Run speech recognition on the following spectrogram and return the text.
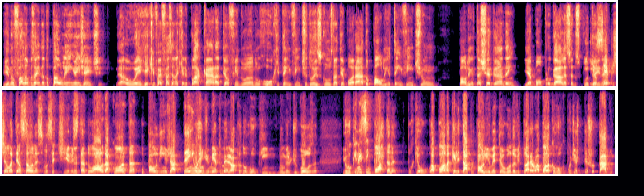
E não falamos ainda do Paulinho, hein, gente? O Henrique vai fazendo aquele placar até o fim do ano. O Hulk tem 22 gols na temporada, o Paulinho tem 21. Paulinho tá chegando, hein? E é bom pro Galo essa disputa e aí, eu né? sempre chamo atenção, né? Se você tira o estadual da conta, o Paulinho já tem um rendimento melhor que o do Hulk em número de gols, né? E o Hulk nem se importa, né? Porque o, a bola que ele dá pro Paulinho meter o gol da vitória era uma bola que o Hulk podia ter chutado.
